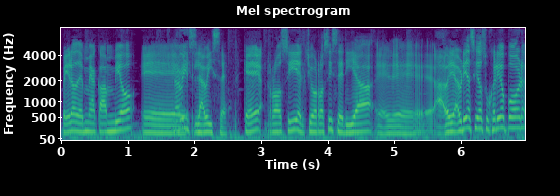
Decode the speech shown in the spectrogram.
pero denme a cambio eh, La vice. la vice. Que Rossi, el chivo Rossi sería, eh, habría sido sugerido por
